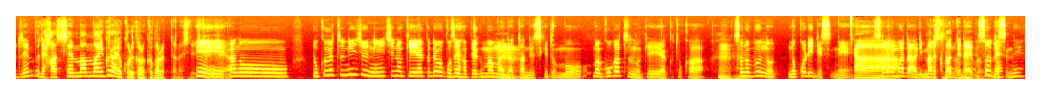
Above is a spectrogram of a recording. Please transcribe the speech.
全部で8000万枚ぐらいをこれから配るって話でしたよね、ええあのー、6月22日の契約では5800万枚だったんですけども、うん、まあ、5月の契約とか、うんうん、その分の残りですね、それがまだありましたので、ま、配ってない分、ね、そうですね、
